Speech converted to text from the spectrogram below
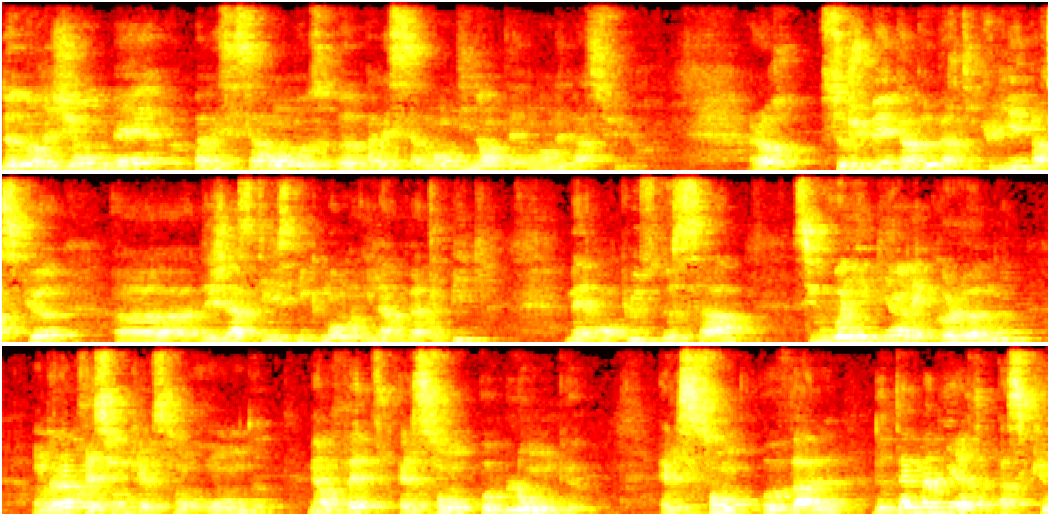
de nos régions, mais pas nécessairement, euh, pas nécessairement dinantais, on n'en est pas sûr. Alors, ce jubé est un peu particulier parce que, déjà stylistiquement, il est un peu atypique, mais en plus de ça, si vous voyez bien les colonnes, on a l'impression qu'elles sont rondes, mais en fait, elles sont oblongues, elles sont ovales, de telle manière à ce que,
